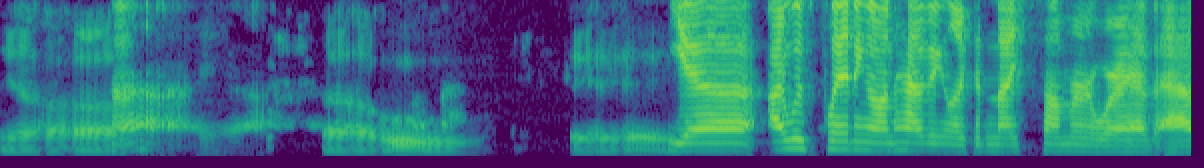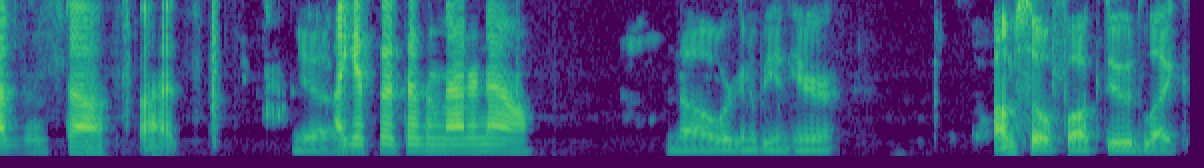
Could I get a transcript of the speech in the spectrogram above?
Yeah. haha. Ah, yeah. Uh, ooh. Hey, hey, hey. Yeah, I was planning on having like a nice summer where I have abs and stuff, but Yeah. I guess that doesn't matter now. No, we're gonna be in here. I'm so fucked, dude. Like,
